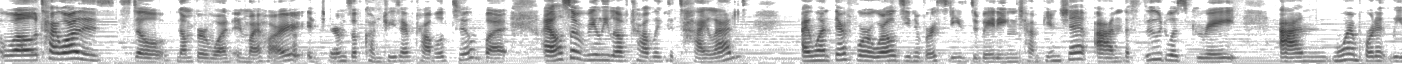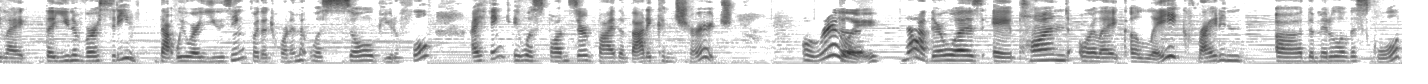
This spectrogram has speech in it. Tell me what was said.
well, Taiwan is still number one in my heart in terms of countries I've traveled to, but I also really love traveling to Thailand. I went there for a World University's debating championship, and the food was great. And more importantly, like the university that we were using for the tournament was so beautiful. I think it was sponsored by the Vatican Church. Oh, really? The, yeah, there was a pond or like a lake right in uh, the middle of the school.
